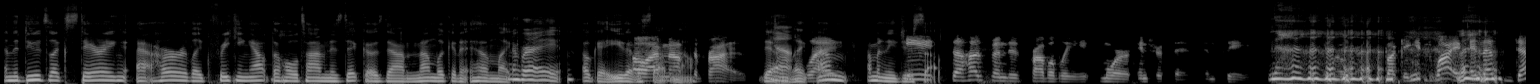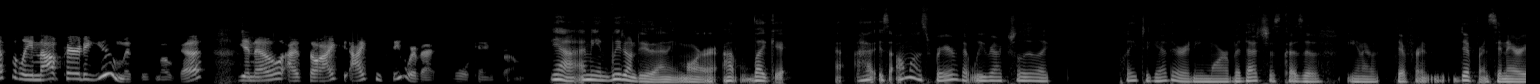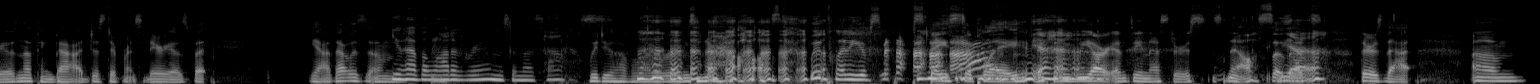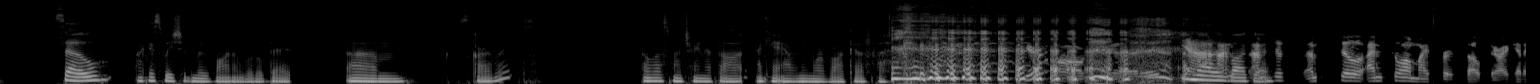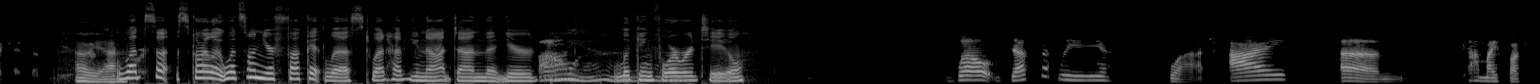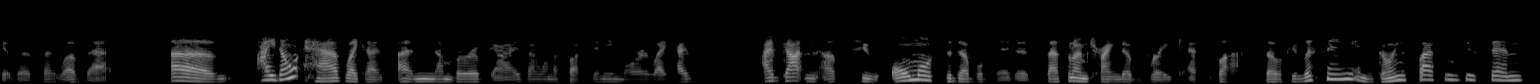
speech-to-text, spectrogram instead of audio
and the dude's like staring at her like freaking out the whole time and his dick goes down and I'm looking at him like, right okay, you gotta Oh, stop I'm not now. surprised. Yeah, Yeah. like, Like, I'm I'm gonna need you to stop. the husband is probably more interested in seeing Mocha fucking his wife, and that's definitely not fair to you, Mrs. Mocha. You know, I, so I I can see where that rule came from. Yeah, I mean, we don't do that anymore. I, like, it, I, it's almost rare that we actually like play together anymore. But that's just because of you know different different scenarios. Nothing bad, just different scenarios. But yeah, that was um. you have a lot of rooms in this house we do have a lot of rooms in our house. We have plenty of space to play, Yeah. and we are empty nesters now. So yeah that's there's that. Um, so I guess we should move on a little bit. Um, Scarlett, I lost my train of thought. I can't have any more vodka. Fuck. You're all good. I'm Yeah, out of I'm, vodka. I'm just I'm still I'm still on my first seltzer. I gotta catch up. oh yeah. What's uh, Scarlett? What's on your fuck it list? What have you not done that you're Oh, yeah. looking yeah. forward to? Well, definitely Splash. I um God, my fuck it list. I love that. Um I don't have like a, a number of guys I want to fuck anymore. Like I've I've gotten up to almost the double digits. That's what I'm trying to break at Splash. So if you're listening and you're going to Splash in Houston,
